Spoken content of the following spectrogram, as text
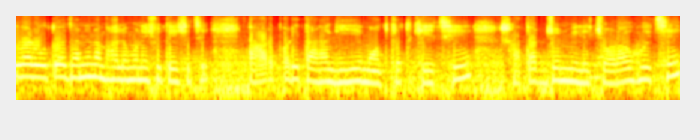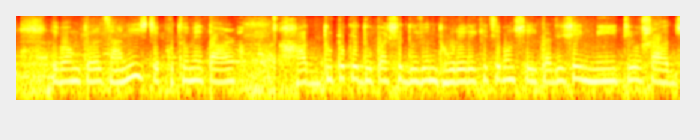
এবার ও তো জানে না ভালো মনে শুতে এসেছে। তারপরে তারা গিয়ে মদটদ খেয়েছে। সাত আটজন মিলে চড়াও হয়েছে এবং তোরা জানিস যে প্রথমে তার হাত দুটোকে দুপাশে দুজন ধরে রেখেছে এবং সেই কাজে সেই মেয়েটিও সাহায্য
